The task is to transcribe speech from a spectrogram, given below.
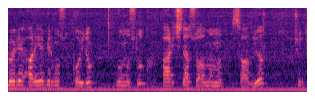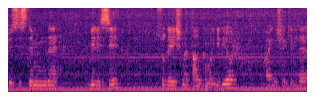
böyle araya bir musluk koydum. Bu musluk hariçten su almamı sağlıyor. Çünkü sistemimde birisi su değişme tankıma gidiyor. Aynı şekilde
